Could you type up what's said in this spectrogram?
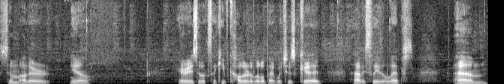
some other, you know, areas it looks like you've colored a little bit, which is good. Obviously the lips. Um,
